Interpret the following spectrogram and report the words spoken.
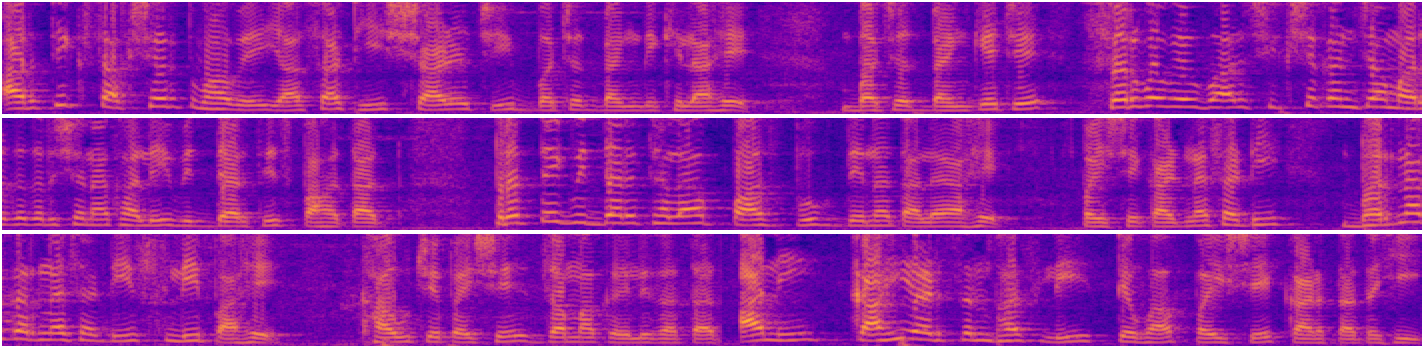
आर्थिक साक्षर व्हावे यासाठी शाळेची बचत बँक देखील आहे. बचत बँकेचे सर्व व्यवहार शिक्षकांच्या मार्गदर्शनाखाली विद्यार्थीच पाहतात. प्रत्येक विद्यार्थ्याला पासबुक देण्यात आले आहे. पैसे काढण्यासाठी भरणा करण्यासाठी स्लिप आहे. खाऊचे पैसे जमा केले जातात आणि काही अडचण भासली तेव्हा पैसे काढतातही.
